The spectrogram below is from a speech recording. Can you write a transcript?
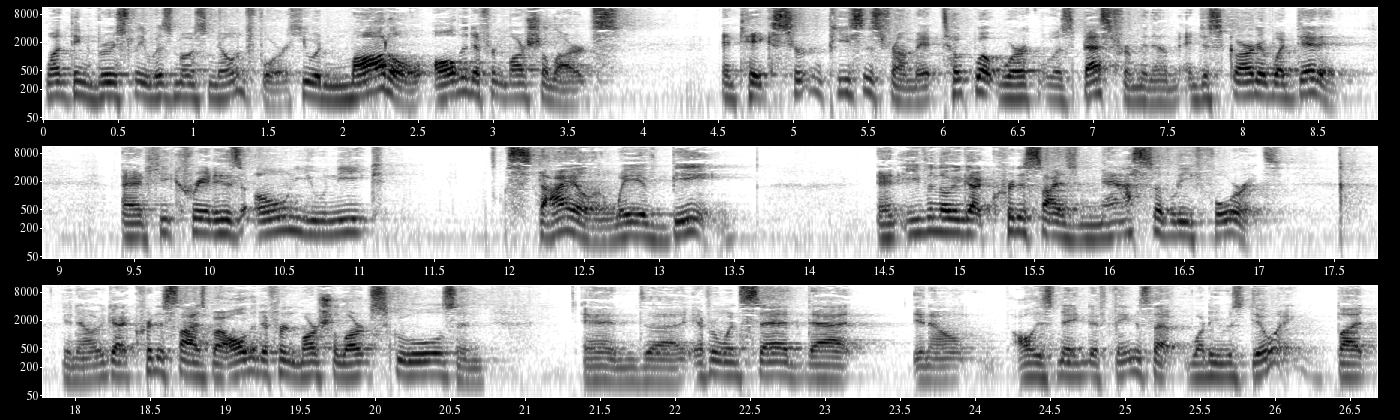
one thing Bruce Lee was most known for. He would model all the different martial arts and take certain pieces from it, took what worked, what was best from them, and discarded what didn't. And he created his own unique style and way of being. And even though he got criticized massively for it, you know, he got criticized by all the different martial arts schools, and and uh, everyone said that you know all these negative things that what he was doing. But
